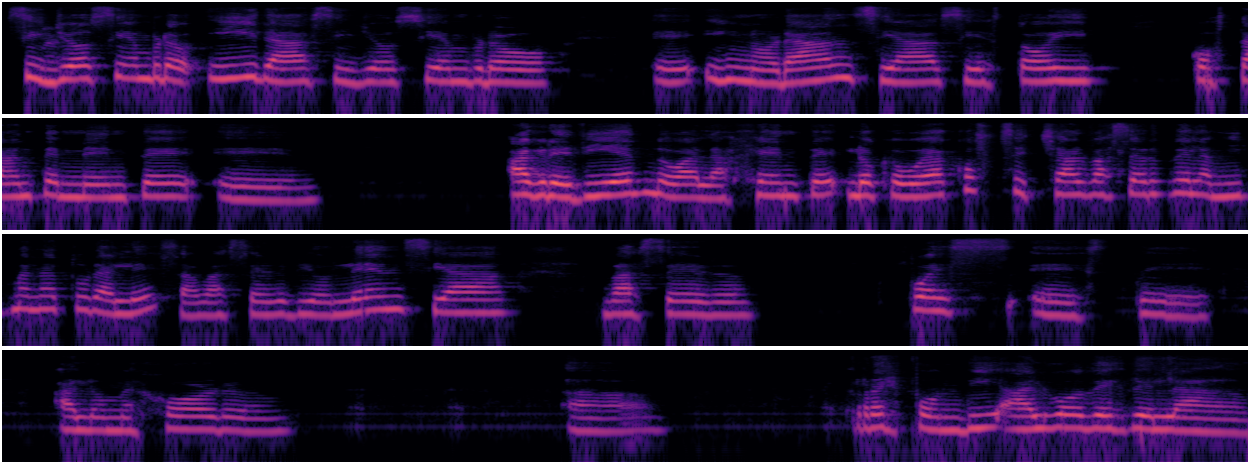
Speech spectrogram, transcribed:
Si yo siembro ira, si yo siembro eh, ignorancia, si estoy constantemente eh, agrediendo a la gente, lo que voy a cosechar va a ser de la misma naturaleza, va a ser violencia, va a ser, pues, este, a lo mejor uh, respondí algo desde la,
